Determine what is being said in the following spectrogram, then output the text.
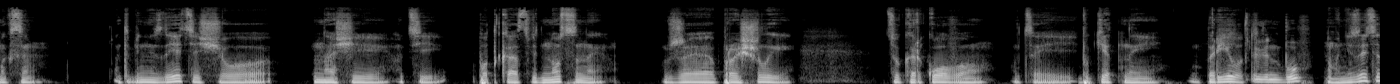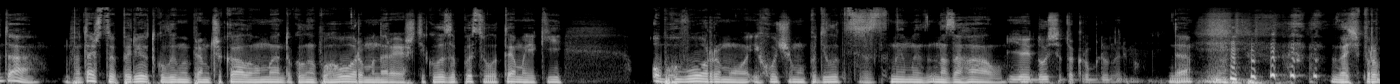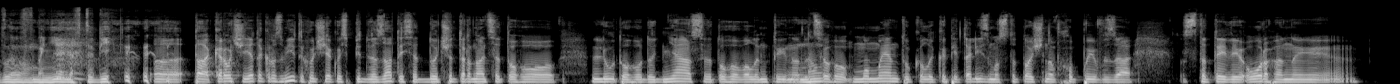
Максим, а тобі не здається, що наші оці подкаст-відносини вже пройшли цукерково цей букетний період? Він був? Ну, мені здається, так. Пам'ятаєш той період, коли ми прям чекали моменту, коли ми поговоримо нарешті, коли записували теми, які обговоримо і хочемо поділитися з ними на загал. Я й досі так роблю, Наріма. Да? Значить, проблема в мені, а не в тобі. Е, так, коротше, я так розумію, ти хочеш якось підв'язатися до 14 лютого, до Дня Святого Валентина, Ну. до цього моменту, коли капіталізм остаточно вхопив за статеві органи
